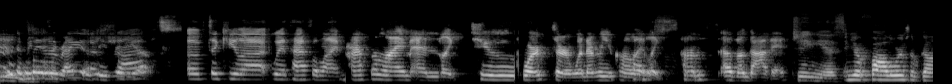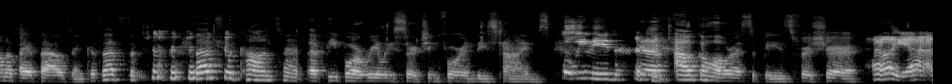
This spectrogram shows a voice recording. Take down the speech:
It's a basically a shot of tequila with half a lime. Half a lime and like two quarts or whatever you call it, like pumps of agave. Genius. And your followers have gone up by a thousand because that's the that's the content that people are really searching for in these times. What we need. Yeah. Alcohol recipes for sure. Hell yeah.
